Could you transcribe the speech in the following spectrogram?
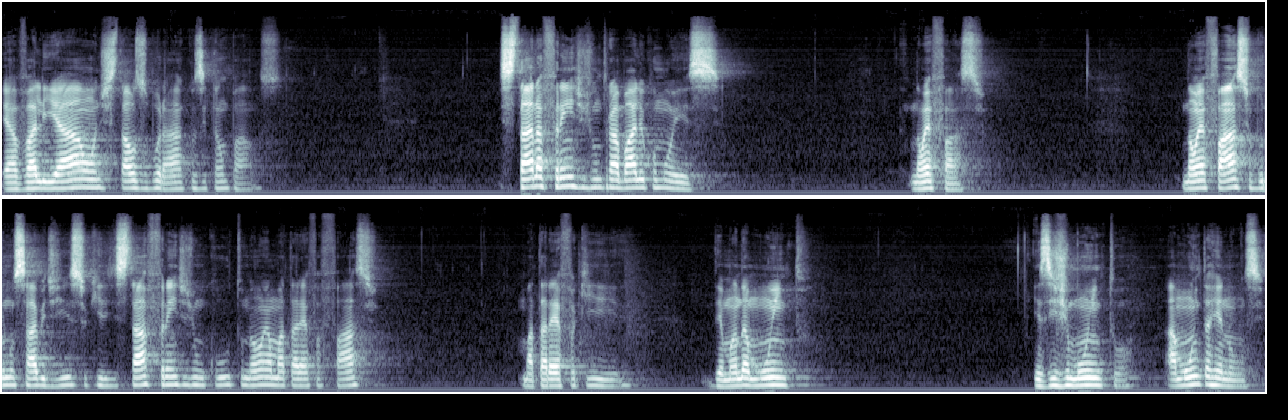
é avaliar onde estão os buracos e tampá-los. Estar à frente de um trabalho como esse não é fácil. Não é fácil, Bruno sabe disso, que estar à frente de um culto não é uma tarefa fácil, uma tarefa que demanda muito, exige muito, há muita renúncia.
